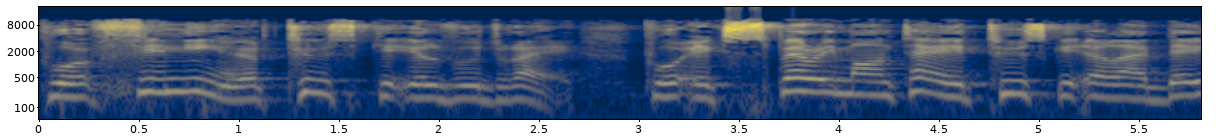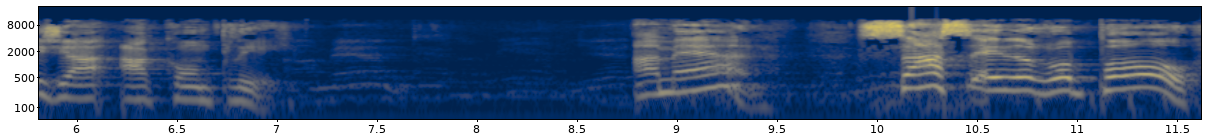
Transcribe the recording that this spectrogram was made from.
pour finir tout ce qu'il voudrait, pour expérimenter tout ce qu'il a déjà accompli. Amen. Ça, c'est le repos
